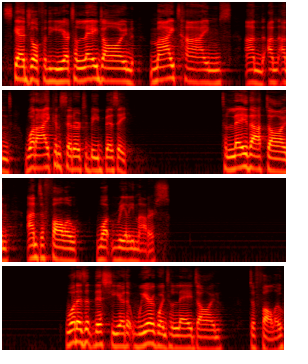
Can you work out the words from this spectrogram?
schedule for the year to lay down my times and, and, and what I consider to be busy. To lay that down and to follow what really matters. What is it this year that we're going to lay down to follow?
